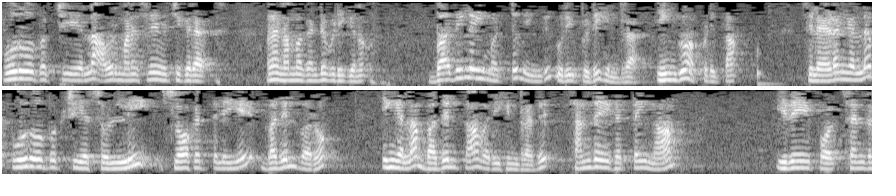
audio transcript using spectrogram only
பூர்வபக்ஷியெல்லாம் அவர் மனசுலயே வச்சுக்கிறார். ஆனா நம்ம கண்டுபிடிக்கணும். பதிலை மட்டும் இங்கு குறிப்பிடுகின்றார். இங்கும் அப்படித்தான். சில இடங்கள்ல பூர்வபக்ஷிய சொல்லி ஸ்லோகத்திலேயே பதில் வரும். இங்கெல்லாம் பதில் தான் வருகின்றது. சந்தேகத்தை நாம் இதே போல் சென்ற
